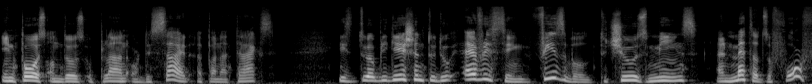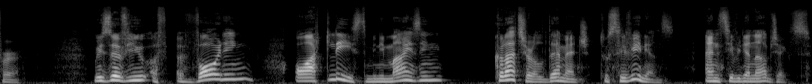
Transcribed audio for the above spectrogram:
imposed on those who plan or decide upon attacks is the obligation to do everything feasible to choose means and methods of warfare with the view of avoiding or at least minimizing collateral damage to civilians and civilian objects.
